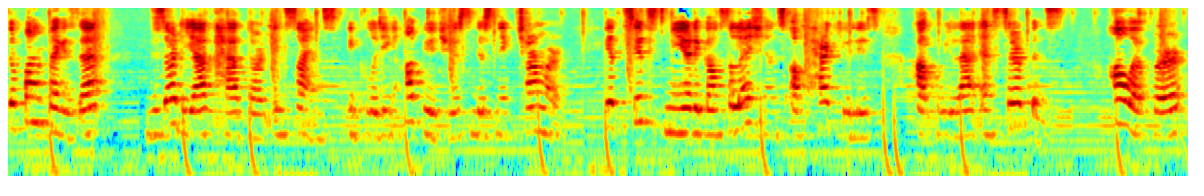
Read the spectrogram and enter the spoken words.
The fun fact is that the zodiac had 13 signs, including Ophiuchus the snake charmer. It sits near the constellations of Hercules, Aquila, and Serpens. However,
